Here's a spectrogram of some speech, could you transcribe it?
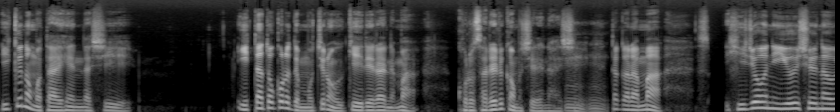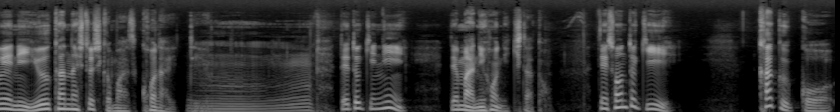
行くのも大変だし行ったところでもちろん受け入れられない。まあ殺されるかもしれないし、うんうんだからまあ非常に優秀な上に勇敢な人しかまず来ないっていう。うで時にでまあ日本に来たと。でその時各こ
